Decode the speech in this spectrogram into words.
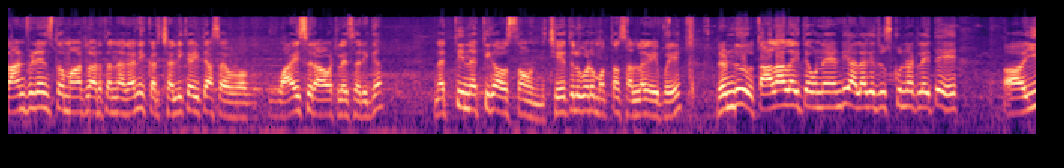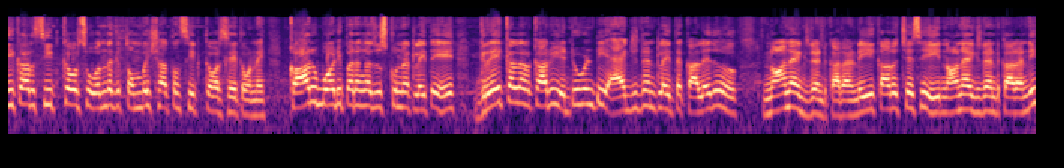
కాన్ఫిడెన్స్తో మాట్లాడుతున్నా కానీ ఇక్కడ చలికి అయితే అసలు వాయిస్ రావట్లేదు సరిగ్గా. నత్తి నత్తిగా వస్తూ ఉంది. చేతులు కూడా మొత్తం చల్లగా అయిపోయాయి. రెండు తాళాలు అయితే ఉన్నాయండి. అలాగే చూసుకున్నట్లయితే ఈ కారు సీట్ కవర్స్ వందకి తొంభై శాతం సీట్ కవర్స్ అయితే ఉన్నాయి. కారు బాడీ పరంగా చూసుకున్నట్లయితే గ్రే కలర్ కారు ఎటువంటి యాక్సిడెంట్లు అయితే కాలేదు. నాన్ యాక్సిడెంట్ కార్ అండి. ఈ కారు వచ్చేసి నాన్ యాక్సిడెంట్ కార్ అండి.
